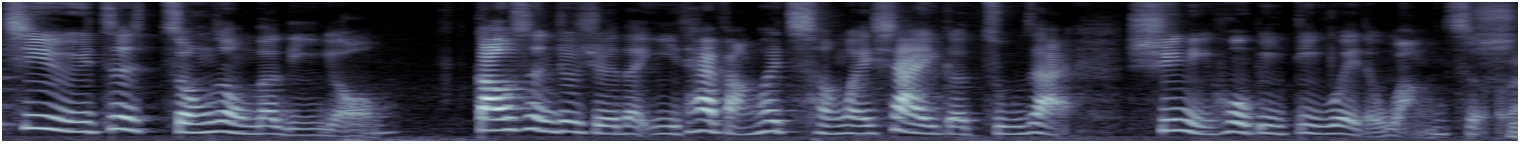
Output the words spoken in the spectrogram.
基于这种种的理由，高盛就觉得以太坊会成为下一个主宰虚拟货币地位的王者。是，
